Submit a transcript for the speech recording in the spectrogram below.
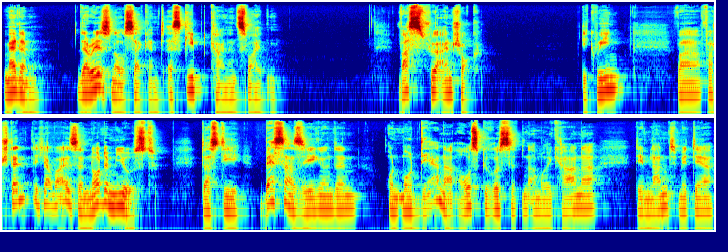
Madam, there is no second. Es gibt keinen Zweiten. Was für ein Schock. Die Queen war verständlicherweise not amused dass die besser segelnden und moderner ausgerüsteten Amerikaner dem Land mit der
